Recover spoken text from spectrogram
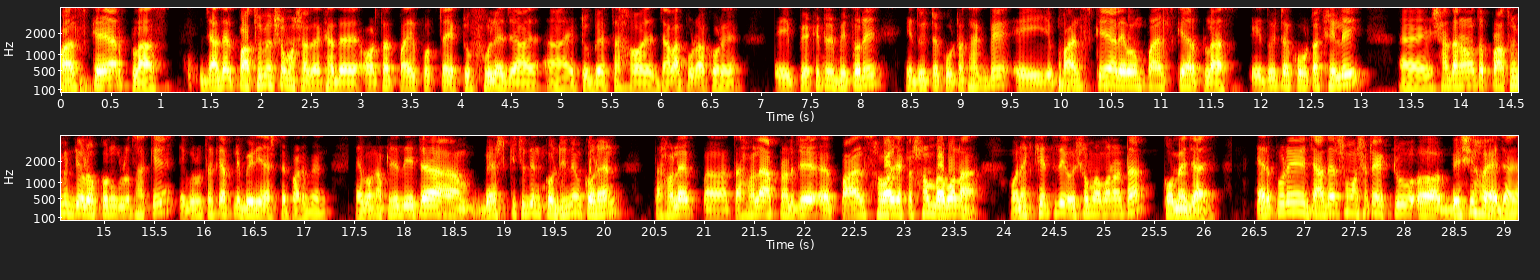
পালস কেয়ার প্লাস। যাদের প্রাথমিক সমস্যা দেখা দেয়, অর্থাৎ পায়ুপথটা একটু ফুলে যায় একটু ব্যথা হয়, জ্বালাপোড়া করে এই প্যাকেটের ভিতরে এই দুইটা কৌটা থাকবে, এই যে পাইলস কেয়ার এবং পাইলস কেয়ার প্লাস, এই দুইটা কৌটা খেলেই সাধারণত প্রাথমিক যে লক্ষণগুলো থাকে, এগুলো থেকে আপনি বেরিয়ে আসতে পারবেন। এবং আপনি যদি এটা বেশ কিছুদিন কন্টিনিউ করেন, তাহলে তাহলে আপনার যে পাইলস হওয়ার একটা সম্ভাবনা, অনেক ক্ষেত্রে ওই সম্ভাবনাটা কমে যায়। এরপরে যাদের সমস্যাটা একটু বেশি হয়ে যায়,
